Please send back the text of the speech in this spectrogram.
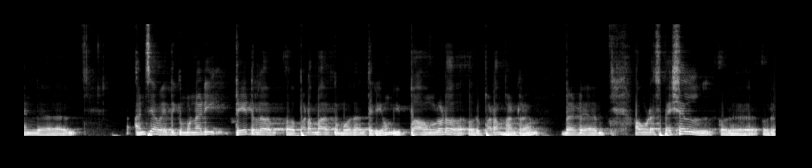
அண்ட் அன்சியாவை இதுக்கு முன்னாடி தேட்டரில் படம் பார்க்கும்போது தான் தெரியும். இப்போ அவங்களோட ஒரு படம் பண்ணுறேன் பட் அவங்களோட ஸ்பெஷல் ஒரு ஒரு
